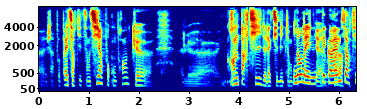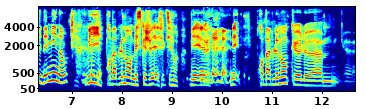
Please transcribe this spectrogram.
il ne faut pas être sorti de Saint-Cyr pour comprendre que le, une grande partie de l'activité Non, mais t'es quand même sorti des mines. Hein oui, probablement. Mais ce que je vais effectivement, mais euh, mais probablement que le euh, euh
